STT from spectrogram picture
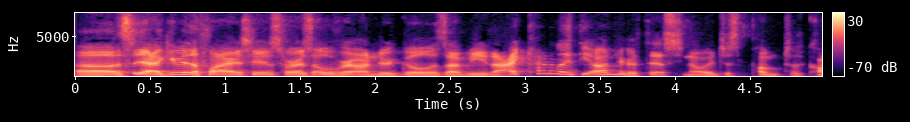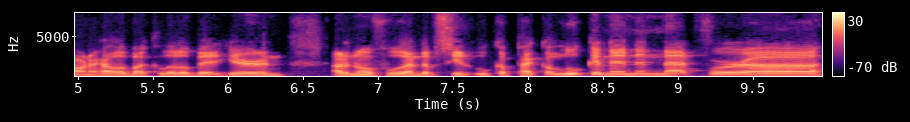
uh, so yeah, I give me the Flyers here as far as over under goes. I mean, I kind of like the under at this. You know, it just pumped Connor Hellebuyck a little bit here, and I don't know if we'll end up seeing Ukko-Pekka Luukkonen in net for uh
